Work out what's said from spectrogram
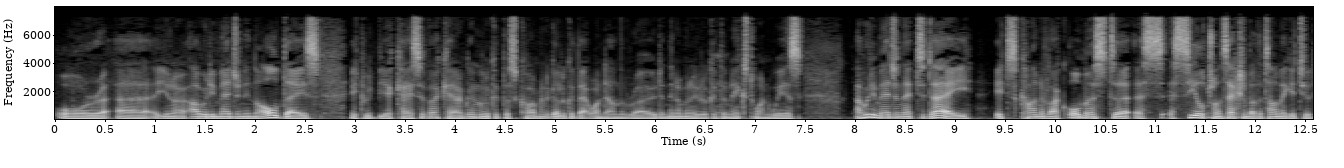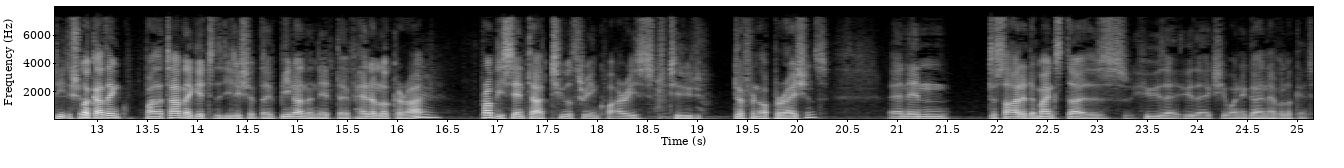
or uh, you know, I would imagine in the old days it would be a case of okay, I'm going to look at this car, I'm going to go look at that one down the road, and then I'm going to look at the next one. Whereas I would imagine that today it's kind of like almost a sealed transaction by the time they get to your dealership. Look, I think by the time they get to the dealership, they've been on the net, they've had a look around, hmm. probably sent out two or three inquiries to different operations, and then decided amongst those who they who they actually want to go and have a look at.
